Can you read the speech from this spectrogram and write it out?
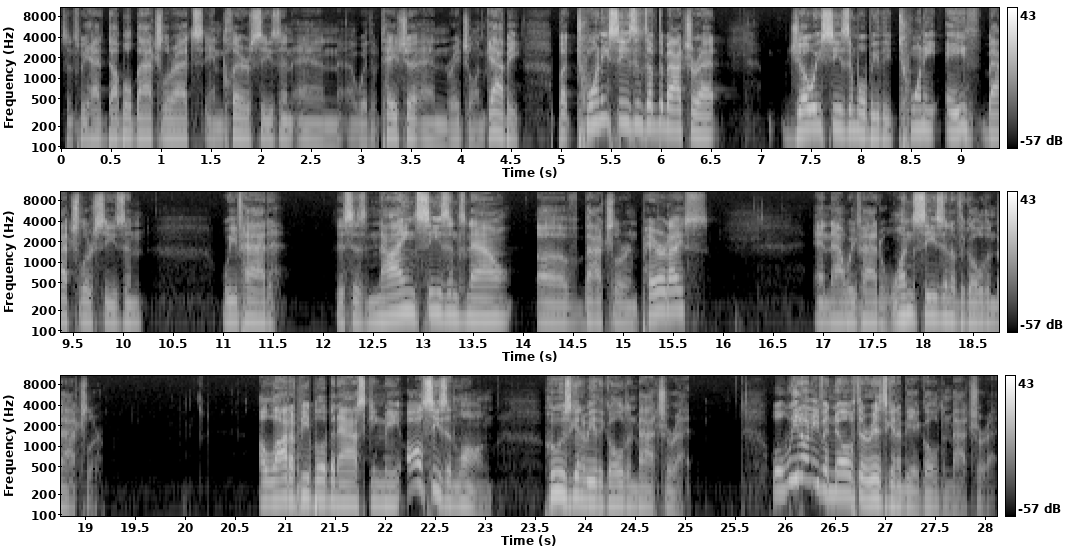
since we had double bachelorettes in Claire's season and with Tayshia and Rachel and Gabby. But 20 seasons of The Bachelorette. Joey's season will be the 28th Bachelor season. We've had, this is nine seasons now of Bachelor in Paradise. And now we've had one season of The Golden Bachelor. A lot of people have been asking me all season long who's going to be the Golden Bachelorette. Well, we don't even know if there is going to be a Golden Bachelorette.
